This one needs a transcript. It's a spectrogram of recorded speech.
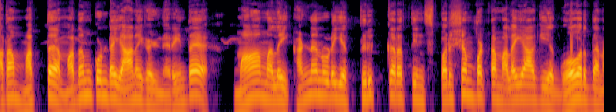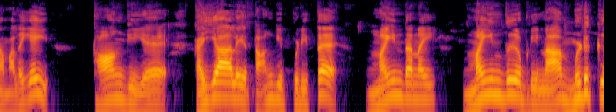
அதான் மற்ற மதம் கொண்ட யானைகள் நிறைந்த மாமலை கண்ணனுடைய திருக்கரத்தின் ஸ்பர்ஷம் பட்ட மலையாகிய கோவர்தன மலையை தாங்கிய கையாலே தாங்கி பிடித்த மைந்தனை மைந்து அப்படின்னா மிடுக்கு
